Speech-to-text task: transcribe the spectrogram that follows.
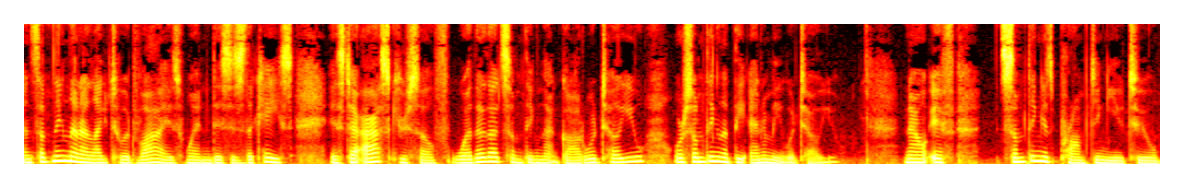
And something that I like to advise when this is the case is to ask yourself whether that's something that God would tell you or something that the enemy would tell you. Now, if something is prompting you to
